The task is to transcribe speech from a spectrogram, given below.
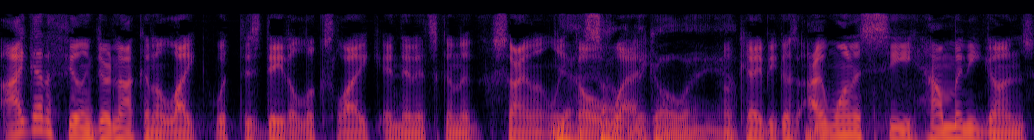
I got a feeling they're not going to like what this data looks like, and then it's going to silently yeah, go silently away. Go away. Yeah. Okay, because I want to see how many guns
